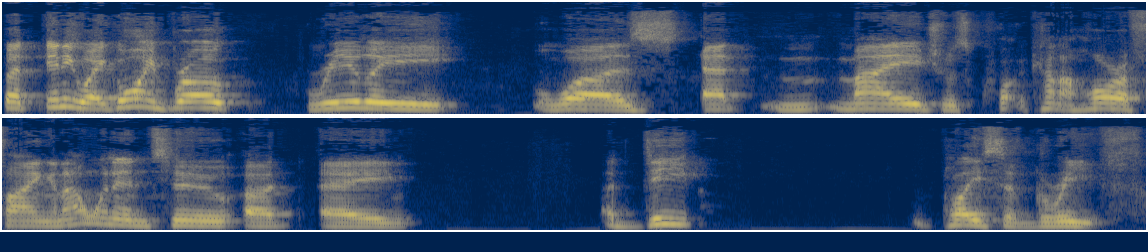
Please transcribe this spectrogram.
but anyway, going broke really was at my age was qu- kind of horrifying. And I went into a, a, a deep place of grief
